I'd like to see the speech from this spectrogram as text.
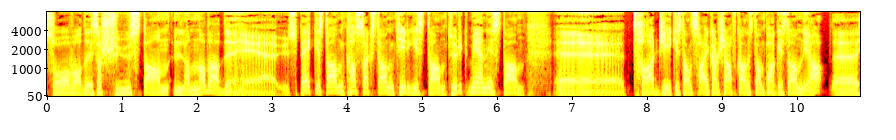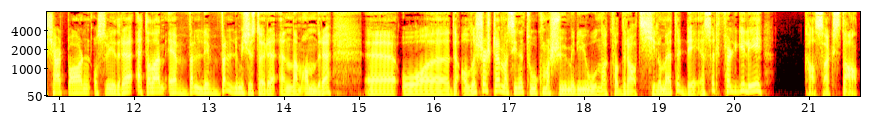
Så var det disse sju stanlanda, da. Det er Usbekistan, Kasakhstan, Kirgistan, Turkmenistan, eh, Tajikistan, sa jeg kanskje, Afghanistan, Pakistan, ja, eh, kjært barn, osv. Et av dem er veldig, veldig mye større enn de andre, eh, og det aller største, med sine 2,7 millioner kvadratkilometer, det er selvfølgelig Kasakhstan.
